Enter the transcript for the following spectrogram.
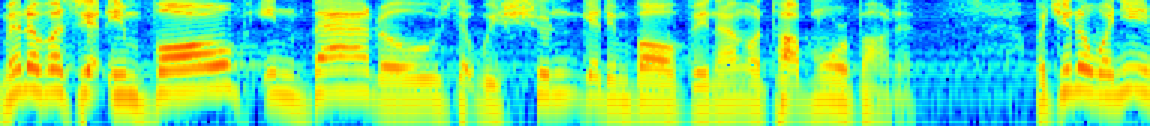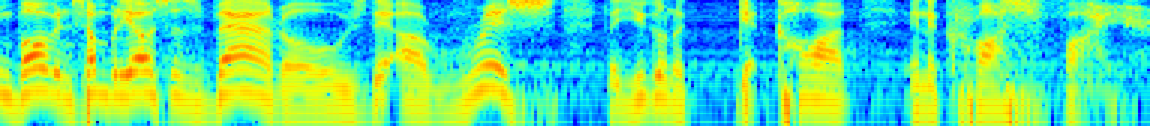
Many of us get involved in battles that we shouldn't get involved in. I'm going to talk more about it. But you know, when you're involved in somebody else's battles, there are risks that you're going to get caught in a crossfire.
